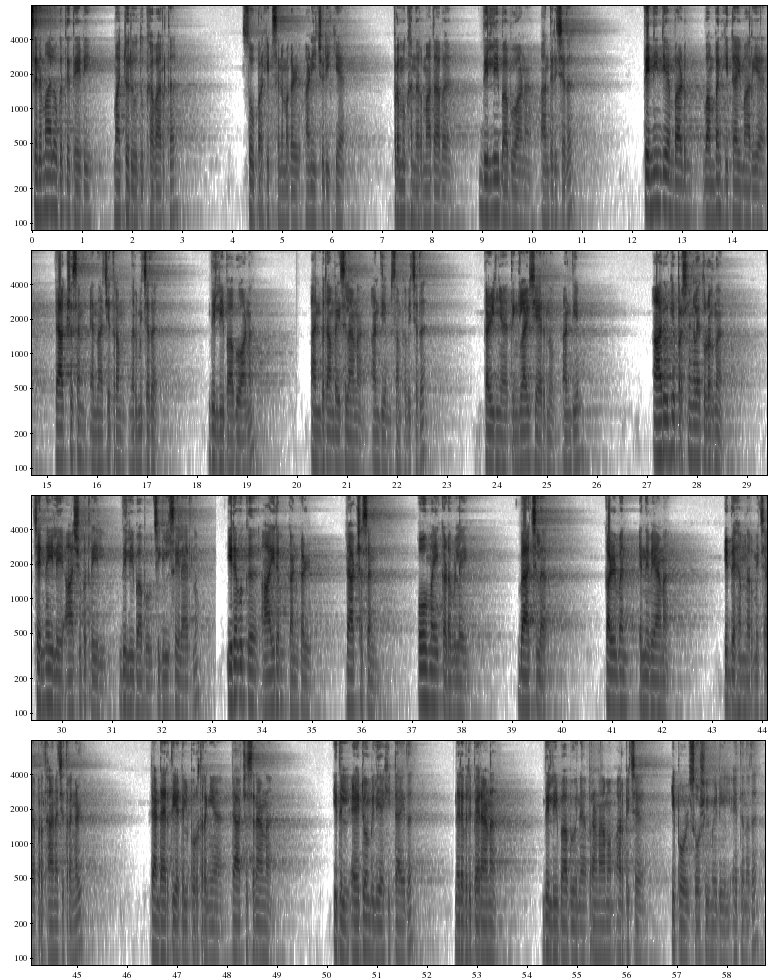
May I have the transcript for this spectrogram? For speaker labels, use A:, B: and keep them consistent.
A: Cinema ലോകത്തെ തേടി മറ്റൊരു ദുഃഖവാർത്ത. സൂപ്പർ ഹിറ്റ് സിനിമകൾ അണിയിച്ചൊരുക്കിയ പ്രമുഖ നിർമ്മാതാവ് ദില്ലി ബാബുവാണ് അന്തരിച്ചത്. തെന്നിന്ത്യയെമ്പാടും വമ്പൻ ഹിറ്റായി മാറിയ രാക്ഷസൻ എന്ന ചിത്രം നിർമ്മിച്ചത് ദില്ലി ബാബുവാണ് അൻപതാം വയസ്സിലാണ് അന്ത്യം സംഭവിച്ചത്. കഴിഞ്ഞ തിങ്കളാഴ്ചയായിരുന്നു അന്ത്യം. ആരോഗ്യ പ്രശ്നങ്ങളെ തുടർന്ന് ചെന്നൈയിലെ ആശുപത്രിയിൽ ദിലീപ് ബാബു ചികിത്സയിലായിരുന്നു. ഇരവുക്ക് ആയിരം കൺകൾ രാക്ഷസൻ ഓ മൈ കടവിളെ ബാച്ചിലർ കൾവൻ എന്നിവയാണ് ഇദ്ദേഹം നിർമ്മിച്ച പ്രധാന ചിത്രങ്ങൾ. രണ്ടായിരത്തി എട്ടിൽ പുറത്തിറങ്ങിയ രാക്ഷസനാണ് ഇതിൽ ഏറ്റവും വലിയ ഹിറ്റായത്. നിരവധി പേരാണ് ദില്ലി ബാബുവിന് പ്രണാമം അർപ്പിച്ച് ഇപ്പോൾ സോഷ്യൽ മീഡിയയിൽ എത്തുന്നത്.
